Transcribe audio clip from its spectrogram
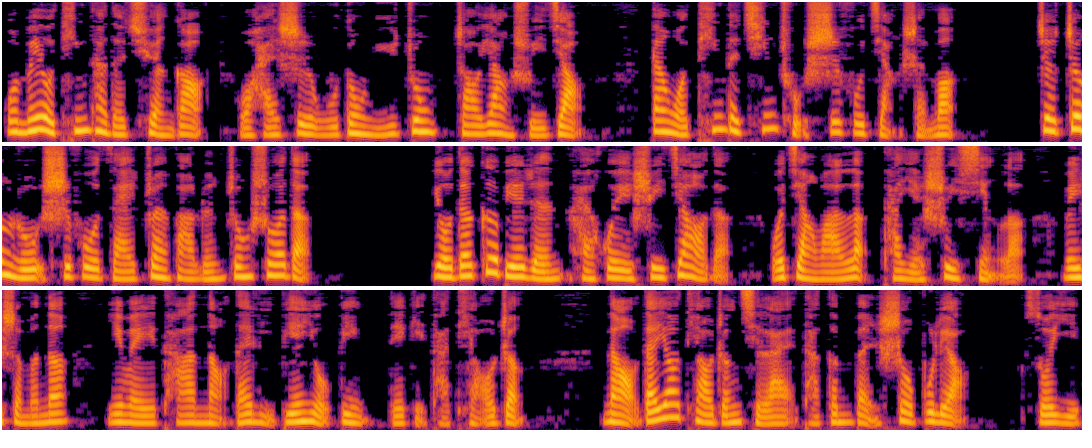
我没有听她的劝告，我还是无动于衷，照样睡觉。但我听得清楚师傅讲什么。这正如师傅在转法轮中说的，有的个别人还会睡觉的。我讲完了，他也睡醒了。为什么呢？因为他脑袋里边有病，得给他调整。脑袋要调整起来，他根本受不了。所以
